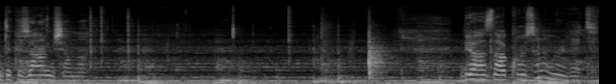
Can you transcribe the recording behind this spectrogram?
Tadı güzelmiş ama. Biraz daha koysana Mürvet.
